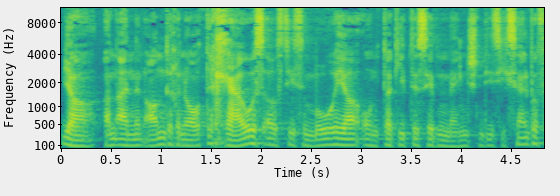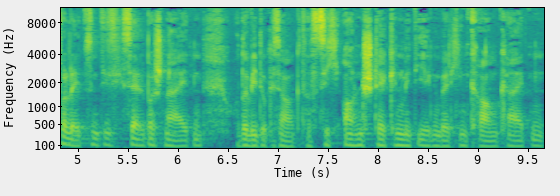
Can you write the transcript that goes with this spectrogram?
ja, an einen anderen Ort, raus aus diesem Moria und da gibt es eben Menschen, die sich selber verletzen, die sich selber schneiden oder wie du gesagt hast, sich anstecken mit irgendwelchen Krankheiten,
